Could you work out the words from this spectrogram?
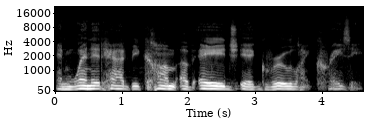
And when it had become of age, it grew like crazy.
